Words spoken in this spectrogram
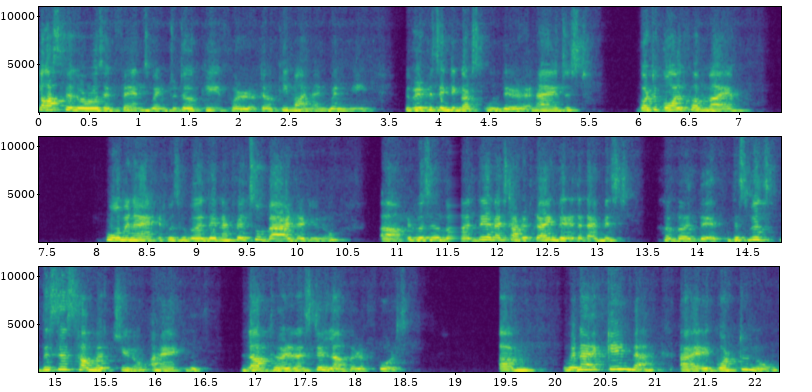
class fellows and friends went to Turkey for Turkey MUN. And when we, we were representing our school there, and I just got a call from my home and I, it was her birthday and I felt so bad that, you know, uh, it was her birthday and I started crying there that I missed her birthday. This was, this is how much, you know, I loved her and I still love her, of course. Um, when I came back, I got to know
